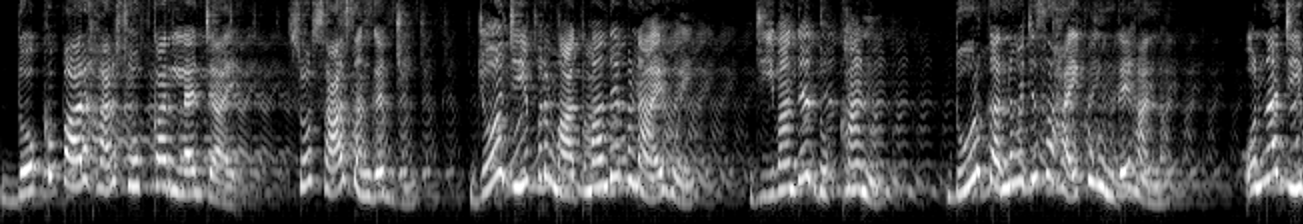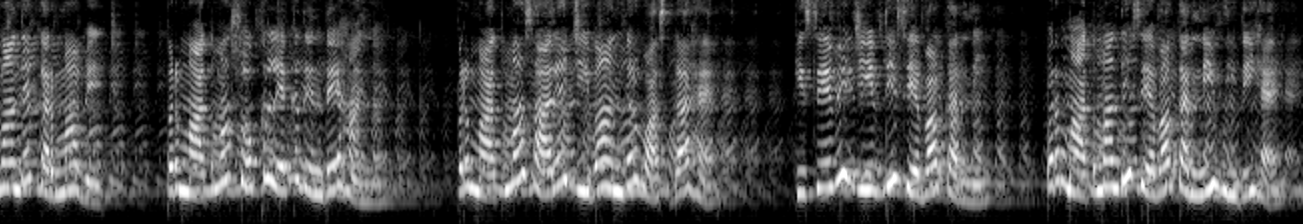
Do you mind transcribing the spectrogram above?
ਦੁੱਖ ਪਰ ਹਰ ਸੁੱਖ ਕਰ ਲੈ ਜਾਏ, ਸੋ ਸਾਧ ਸੰਗਤ ਜੀ, ਜੋ ਜੀਵ ਪ੍ਰਮਾਤਮਾ ਦੇ ਬਣਾਏ ਹੋਏ ਜੀਵਾਂ ਦੇ ਦੁੱਖਾਂ ਨੂੰ ਦੂਰ ਕਰਨ ਵਿੱਚ ਸਹਾਇਕ ਹੁੰਦੇ ਹਨ। ਉਹਨਾਂ ਜੀਵਾਂ ਦੇ ਕਰਮਾਂ ਵਿੱਚ ਪ੍ਰਮਾਤਮਾ ਸੁੱਖ ਲਿਖ ਦਿੰਦੇ ਹਨ। ਪ੍ਰਮਾਤਮਾ ਸਾਰੇ ਜੀਵਾਂ ਅੰਦਰ ਵਸਦਾ ਹੈ। ਕਿਸੇ ਵੀ ਜੀਵ ਦੀ ਸੇਵਾ ਕਰਨੀ ਪਰਮਾਤਮਾ ਦੀ ਸੇਵਾ ਕਰਨੀ ਹੁੰਦੀ ਹੈ।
